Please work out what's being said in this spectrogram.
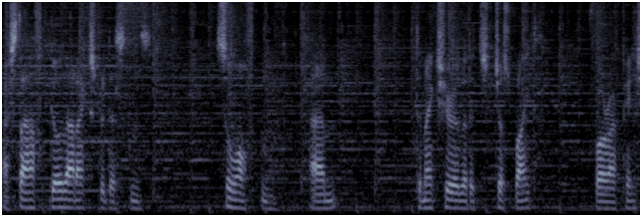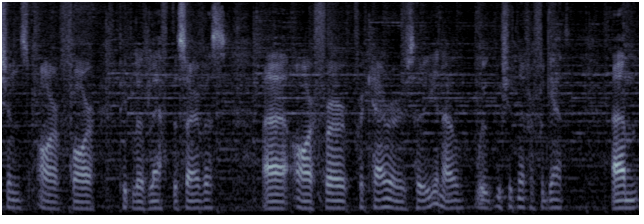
our staff go that extra distance so often um, to make sure that it's just right for our patients or for people who have left the service uh, or for, for carers who, you know, we, we should never forget. Um,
